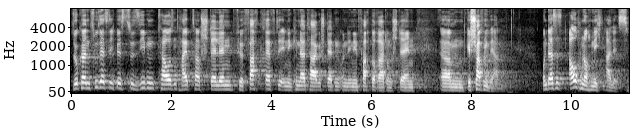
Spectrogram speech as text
So können zusätzlich bis zu 7.000 Halbtagsstellen für Fachkräfte in den Kindertagesstätten und in den Fachberatungsstellen ähm, geschaffen werden. Und das ist auch noch nicht alles.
